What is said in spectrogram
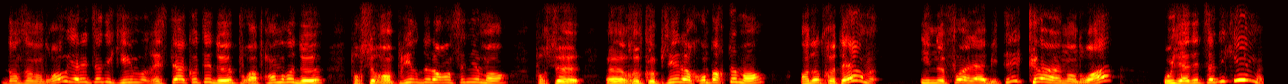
dans un endroit où il y a les tzadikim, rester à côté d'eux pour apprendre d'eux, pour se remplir de leur enseignement, pour se euh, recopier leur comportement. En d'autres termes, il ne faut aller habiter qu'à un endroit où il y a des tzadikim.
